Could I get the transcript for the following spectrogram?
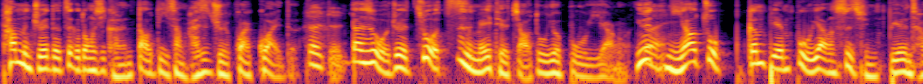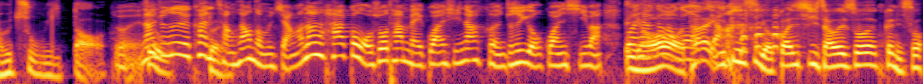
他们觉得这个东西可能到地上还是觉得怪怪的。对对，对。但是我觉得做自媒体的角度又不一样了，因为你要做。跟别人不一样的事情，别人才会注意到。对，那就是看厂商怎么讲啊。那他跟我说他没关系，那可能就是有关系嘛。不然他跟我跟我讲，他一定是有关系才会说跟你说，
